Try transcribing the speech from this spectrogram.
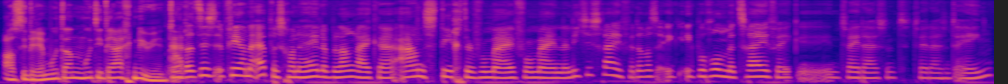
als die erin moet, dan moet die er eigenlijk nu in, toch? Ja, dat is, Fiona App is gewoon een hele belangrijke aanstichter voor mij voor mijn liedjes schrijven. Dat was, ik, ik begon met schrijven ik, in 2000, 2001.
